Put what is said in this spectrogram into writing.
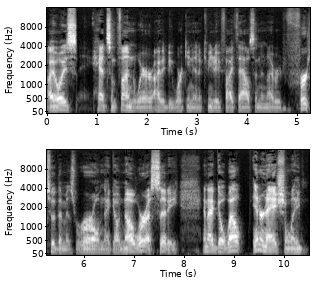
I always had some fun where I would be working in a community of 5,000 and I would refer to them as rural and they go, no, we're a city. And I'd go, well, internationally,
